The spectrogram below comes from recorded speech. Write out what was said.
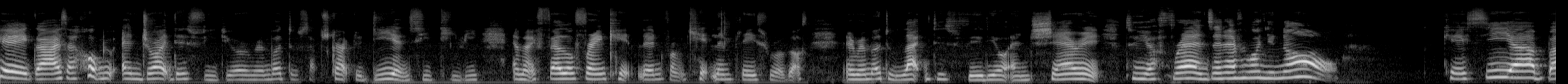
Okay guys, I hope you enjoyed this video. Remember to subscribe to DNC TV and my fellow friend Caitlin from Caitlin Plays Roblox. And remember to like this video and share it to your friends and everyone you know. Okay, see ya. Bye.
